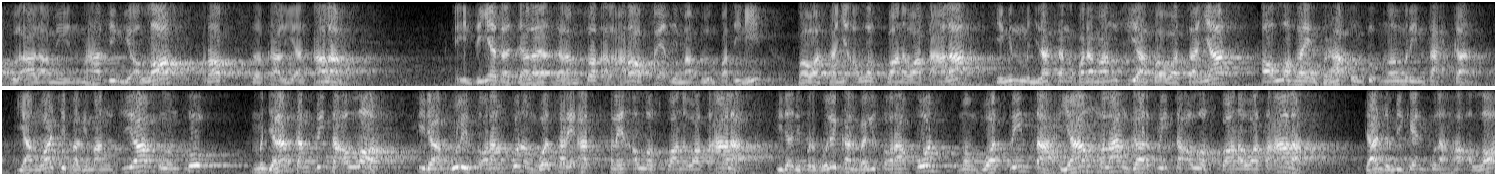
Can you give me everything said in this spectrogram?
Rabbul Alamin. Maha tinggi Allah, Rabb sekalian alam. Intinya dalam surat Al-A'raf ayat 54 ini bahwasanya Allah Subhanahu wa taala ingin menjelaskan kepada manusia bahwasanya Allah lah yang berhak untuk memerintahkan yang wajib bagi manusia untuk menjalankan perintah Allah. Tidak boleh seorang pun membuat syariat selain Allah Subhanahu wa taala. Tidak diperbolehkan bagi seorang pun membuat perintah yang melanggar perintah Allah Subhanahu wa taala. Dan demikian pula hak Allah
